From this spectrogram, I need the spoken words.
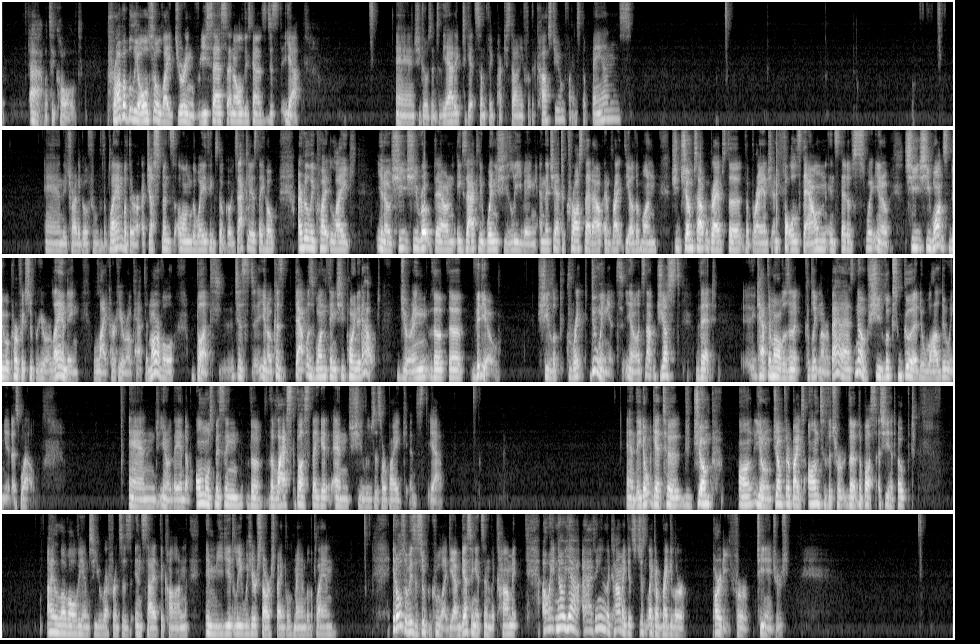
ah what's it called? Probably also like during recess and all these kinds of just yeah. And she goes into the attic to get something Pakistani for the costume, finds the bands. And they try to go through the plan, but there are adjustments along the way. Things don't go exactly as they hope. I really quite like, you know, she, she wrote down exactly when she's leaving, and then she had to cross that out and write the other one. She jumps out and grabs the, the branch and falls down instead of, swing. you know, she, she wants to do a perfect superhero landing, like her hero Captain Marvel, but just, you know, because that was one thing she pointed out during the, the video she looked great doing it. You know, it's not just that uh, Captain Marvel is a complete and utter badass. No, she looks good while doing it as well. And, you know, they end up almost missing the, the last bus they get, and she loses her bike, and yeah. And they don't get to jump on, you know, jump their bikes onto the, the, the bus as she had hoped. I love all the MCU references inside the con. Immediately we hear Star Spangled Man with a plan. It also is a super cool idea. I'm guessing it's in the comic. Oh wait, no, yeah. I think in the comic it's just like a regular party for teenagers.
